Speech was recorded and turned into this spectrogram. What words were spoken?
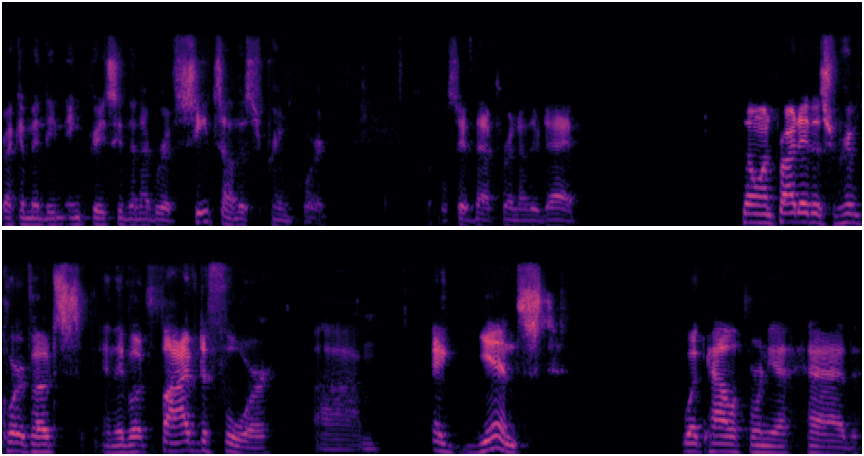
recommending increasing the number of seats on the Supreme Court. But we'll save that for another day. So on Friday, the Supreme Court votes, and they vote five to four um, against what California had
